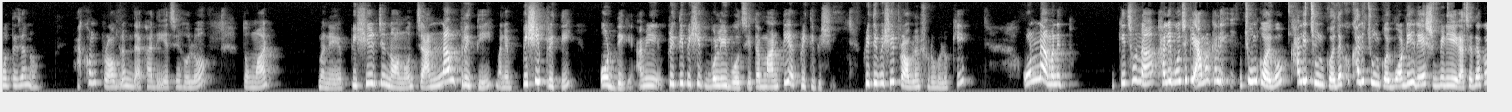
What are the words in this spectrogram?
মধ্যে জানো? এখন প্রবলেম দেখা দিয়েছে হলো তোমার মানে পিসির যে ননদ, যার নাম প্রীতি মানে পিসি প্রীতি, ওর দিকে। আমি প্রীতি পিসি বলেই বলছি তা মানটি আর প্রীতি পিসি। প্রীতি পিসির প্রবলেম শুরু হলো কি? ওর না মানে কিছু না, খালি বলছে কি, আমার খালি চুল কয় গো, খালি চুল কয়, দেখো খালি চুল কয় বডি রেশ বেরিয়ে গেছে, দেখো।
